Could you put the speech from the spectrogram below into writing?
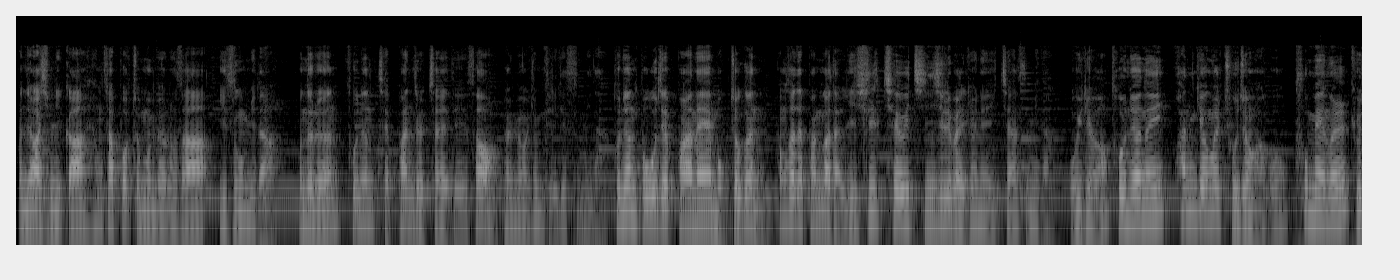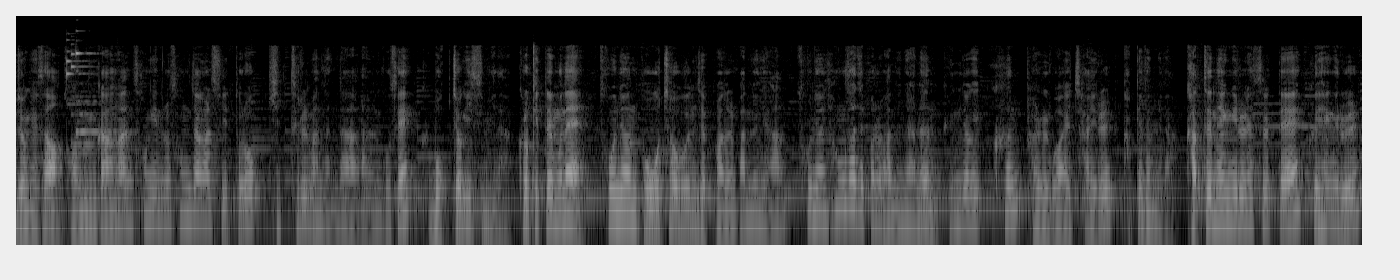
안녕하십니까 형사법 전문 변호사 이승우입니다. 오늘은 소년 재판 절차에 대해서 설명을 좀 드리겠습니다. 소년 보호 재판의 목적은 형사 재판과 달리 실체의 진실 발견에 있지 않습니다. 오히려 소년의 환경을 조정하고 품행을 교정해서 건강한 성인으로 성장할 수 있도록 기틀을 만든다라는 곳에 그 목적이 있습니다. 그렇기 때문에 소년 보호 처분 재판을 받느냐, 소년 형사 재판을 받느냐는 굉장히 큰 결과의 차이를 갖게 됩니다. 같은 행위를 했을 때 그 행위를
